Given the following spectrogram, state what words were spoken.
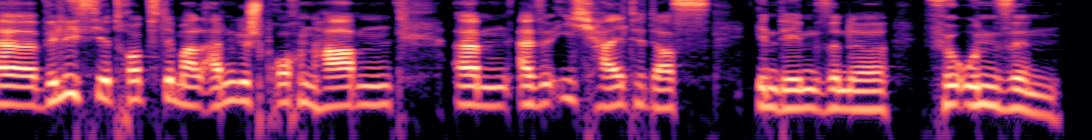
äh, will ich es hier trotzdem mal angesprochen haben. Ähm, also ich halte das in dem Sinne für Unsinn.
